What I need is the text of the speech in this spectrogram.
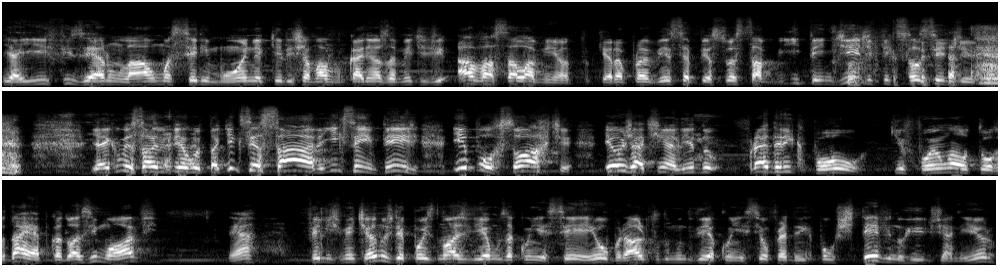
e aí fizeram lá uma cerimônia que eles chamavam carinhosamente de avassalamento, que era para ver se a pessoa sabia, entendia de ficção científica. E aí começaram a me perguntar: o que, que você sabe, o que, que você entende? E por sorte, eu já tinha lido Frederick Poe, que foi um autor da época do Asimov né? Felizmente, anos depois nós viemos a conhecer, eu, o Braulio, todo mundo veio a conhecer, o Frederico Paul esteve no Rio de Janeiro.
